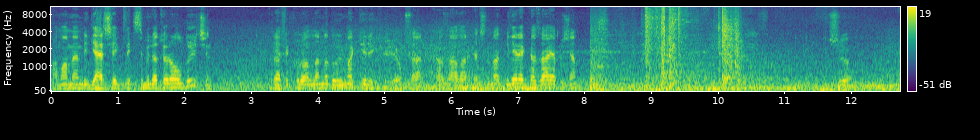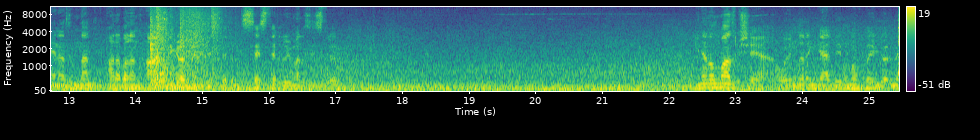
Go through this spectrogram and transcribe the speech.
tamamen bir gerçeklik simülatörü olduğu için trafik kurallarına da uymak gerekiyor. Yoksa kazalar kaçınmaz. Bilerek kaza yapacağım. Şu en azından arabanın halini görmenizi istedim. Sesleri duymanızı istiyorum. İnanılmaz bir şey ya. Oyunların geldiği bu noktayı görmek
